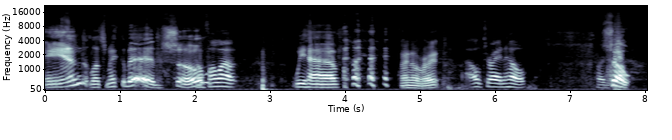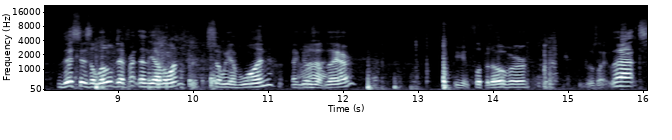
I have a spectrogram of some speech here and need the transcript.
and let's make the bed. So Don't fall out. we have, I know, right? I'll try and help. So this is a little different than the other one. So we have one that goes Ah. up there. You can flip it over. It goes like that,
